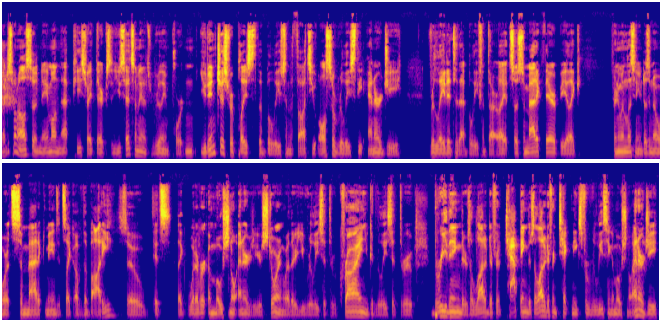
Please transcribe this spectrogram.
I just want to also name on that piece right there because you said something that's really important. You didn't just replace the beliefs and the thoughts; you also released the energy related to that belief and thought. Right. So somatic therapy, like for anyone listening who doesn't know what somatic means, it's like of the body. So it's like whatever emotional energy you're storing, whether you release it through crying, you could release it through breathing. There's a lot of different tapping. There's a lot of different techniques for releasing emotional energy,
